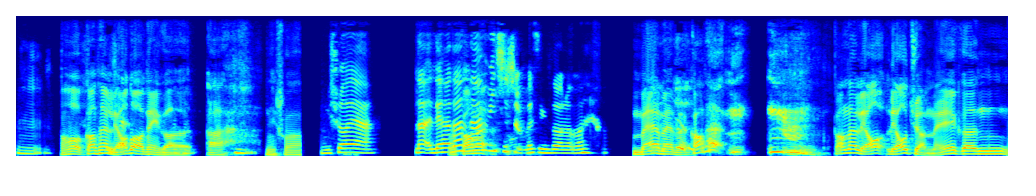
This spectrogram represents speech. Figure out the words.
嗯，然后刚才聊到那个啊，你说你说呀？那聊到娜米是什么星座了吗？没没没，刚才、嗯、刚才聊聊卷眉跟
